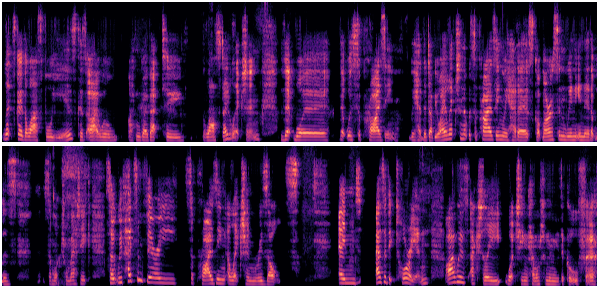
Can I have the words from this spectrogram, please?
let's go the last four years, because I will, I can go back to the last state election that were that was surprising. We had the WA election that was surprising. We had a Scott Morrison win in there that was somewhat traumatic. So we've had some very surprising election results. And as a Victorian, I was actually watching Hamilton the musical for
